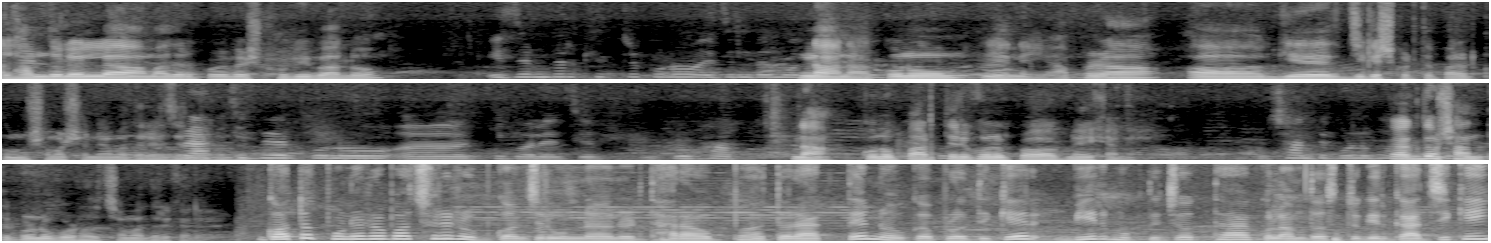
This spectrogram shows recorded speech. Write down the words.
আলহামদুলিল্লাহ আমাদের পরিবেশ খুবই ভালো। না না কোনো ইয়ে নেই। আপনারা গিয়ে জিজ্ঞেস করতে পারেন কোনো সমস্যা নেই আমাদের এজেন্টের মধ্যে। প্রার্থীদের কোনো কি বলে যে প্রভাব? না কোনো প্রার্থীর কোনো প্রভাব নেই এখানে। একদম শান্তিপূর্ণ ভোট হচ্ছে আমাদের এখানে। গত পনেরো বছরে রূপগঞ্জের উন্নয়নের ধারা অব্যাহত রাখতে নৌকা প্রতীকের বীর মুক্তিযোদ্ধা গোলাম দস্তগীর গাজীকেই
